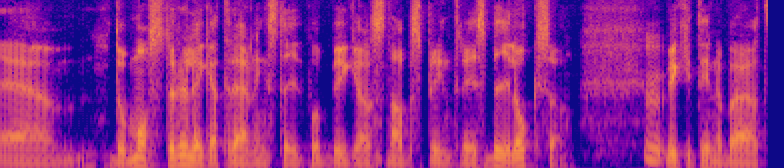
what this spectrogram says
eh, då måste du lägga träningstid på att bygga en snabb sprintracebil också. Mm. Vilket innebär att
